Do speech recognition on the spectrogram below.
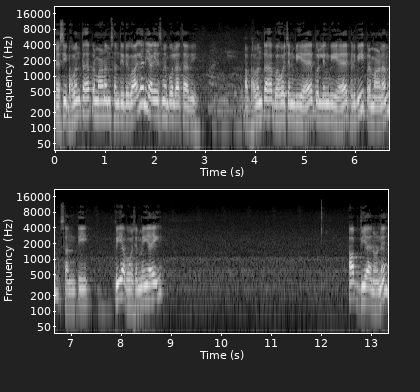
ऐसी भवंत प्रमाणम संति देखो, आ गया नहीं, आगे इसमें बोला था अभी। अब भवंत बहुवचन भी है, पुल्लिंग भी है, फिर भी प्रमाणम संति। क्रिया बहुवचन में ही आएगी। अब दिया इन्होंने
